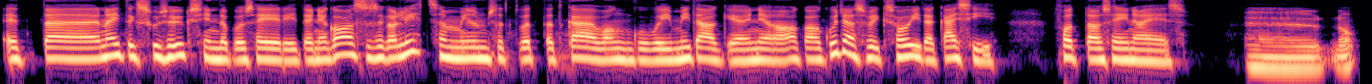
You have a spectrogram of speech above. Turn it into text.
et äh, näiteks kui sa üksinda poseerid, on ju, kaaslasega on lihtsam ilmselt võtad käevangu või midagi, on ju, aga kuidas võiks hoida käsi fotoseina ees? Äh, no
